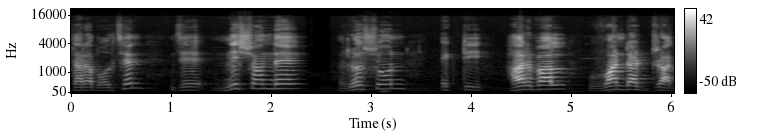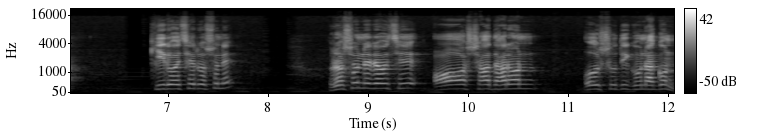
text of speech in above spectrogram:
তারা বলছেন যে, নিঃসন্দেহে রসুন একটি হার্বাল ওয়ান্ডার ড্রাগ। কি রয়েছে রসুনে? রসুনে রয়েছে অসাধারণ ঔষধি গুণাগুণ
